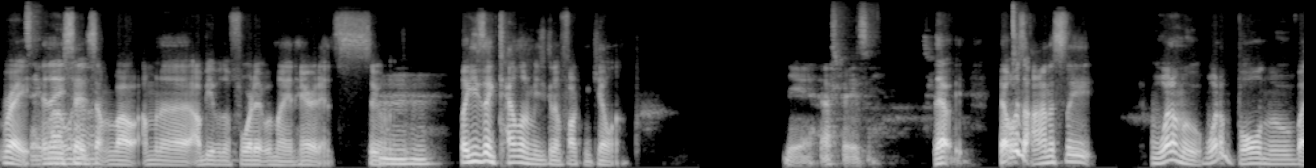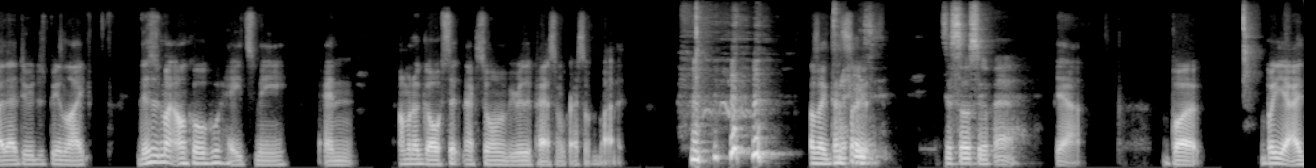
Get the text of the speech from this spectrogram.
Right. Say, and then he said something about I'm gonna I'll be able to afford it with my inheritance soon. hmm Like he's like telling him he's gonna fucking kill him. Yeah, that's crazy. That that was honestly what a move. What a bold move by that dude just being like, This is my uncle who hates me, and I'm gonna go sit next to him and be really passive aggressive about it. I was like, that's like, he's a sociopath. yeah. But but yeah, I,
